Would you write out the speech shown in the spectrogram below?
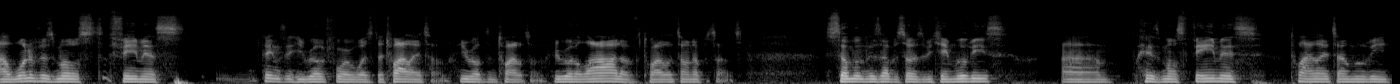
Uh, one of his most famous things that he wrote for was The Twilight Zone. He wrote The Twilight Zone. He wrote a lot of Twilight Zone episodes. Some of his episodes became movies. Um, his most famous Twilight Zone movie,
